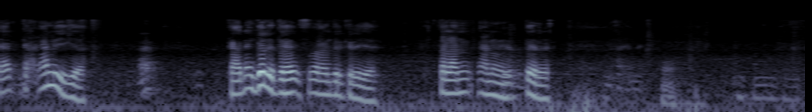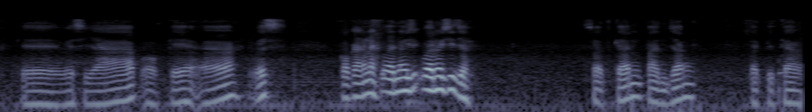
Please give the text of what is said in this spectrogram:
Kan kak iki ya? Hah? Kan gue di setelan trigger ya. Setelan anu ya, per. Oke, wis siap. Oke, eh, wis. Kok kang nek anu isi- isi aja. Shotgun panjang taktikal.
